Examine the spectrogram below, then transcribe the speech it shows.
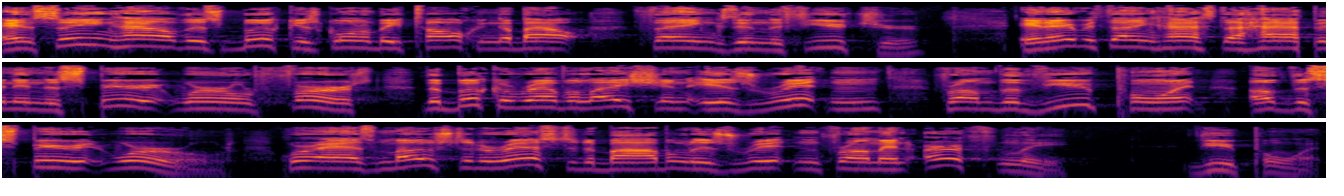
And seeing how this book is going to be talking about things in the future, and everything has to happen in the spirit world first, the book of Revelation is written from the viewpoint of the spirit world, whereas most of the rest of the Bible is written from an earthly viewpoint,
